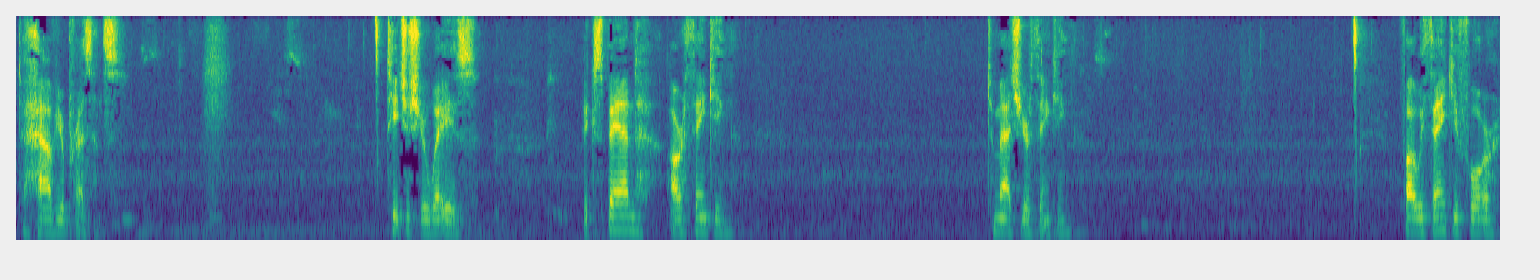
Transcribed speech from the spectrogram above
to have your presence. Teach us your ways. Expand our thinking to match your thinking. Father, we thank you for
